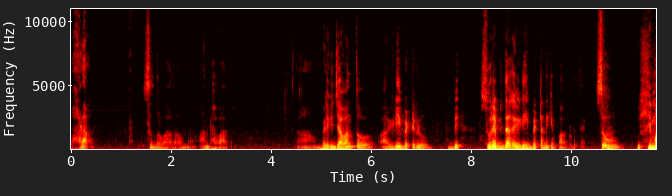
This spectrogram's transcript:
ಬಹಳ ಸುಂದರವಾದ ಒಂದು ಅನುಭವ ಅದು. ಬೆಳಗಿನ ಜಾವ ಅಂತೂ ಆ ಇಡೀ ಬೆಟ್ಟಗಳು ಬಿ, ಸೂರ್ಯ ಬಿದ್ದಾಗ ಇಡೀ ಬೆಟ್ಟನೇ ಕೆಂಪಾಗ್ಬಿಡುತ್ತೆ. ಸೊ ಹಿಮ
